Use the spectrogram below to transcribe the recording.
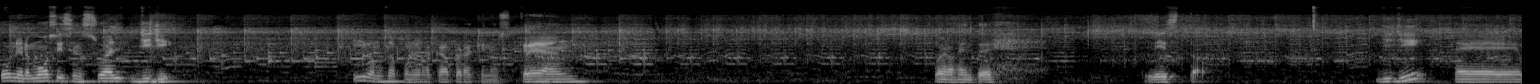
Un hermoso y sensual GG. Y vamos a poner acá para que nos crean. Bueno, gente. Listo. GG. Eh,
